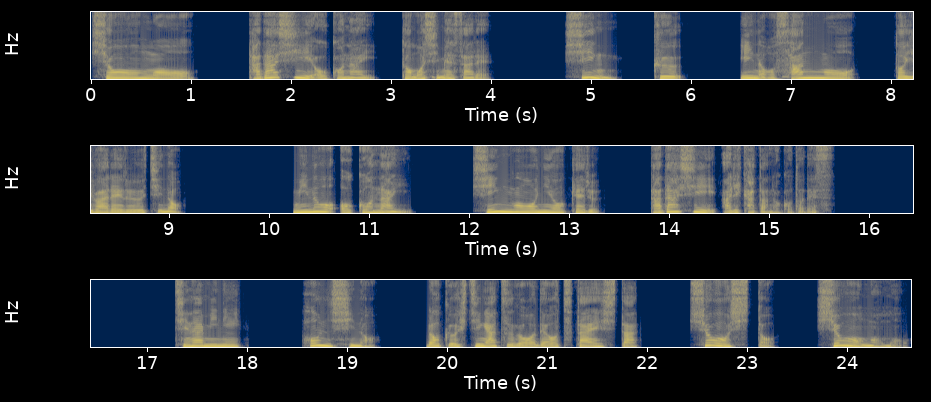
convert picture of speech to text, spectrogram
称号正しい行いとも示され真苦意の三号と言われるうちの身の行い信号における正しいあり方のことです。ちなみに本誌の67月号でお伝えした少子と正語も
